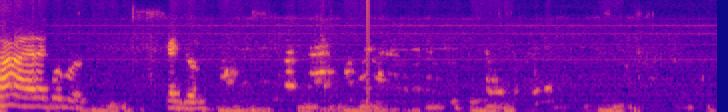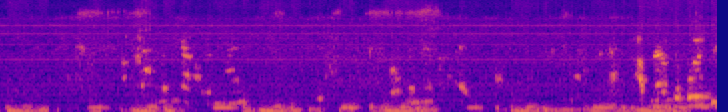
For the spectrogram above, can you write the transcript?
না। এরাই করব। একজন? আপনার তো বলেছি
